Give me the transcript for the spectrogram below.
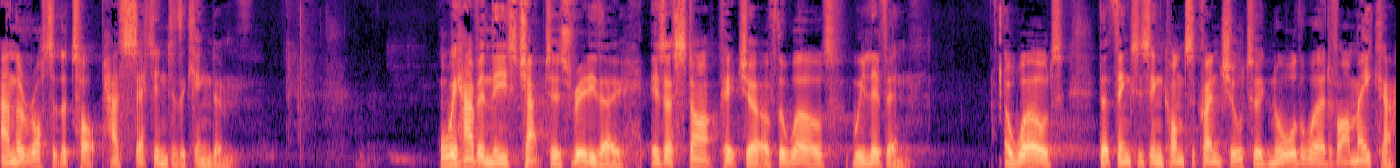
And the rot at the top has set into the kingdom. What we have in these chapters, really, though, is a stark picture of the world we live in. A world that thinks it's inconsequential to ignore the word of our Maker.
